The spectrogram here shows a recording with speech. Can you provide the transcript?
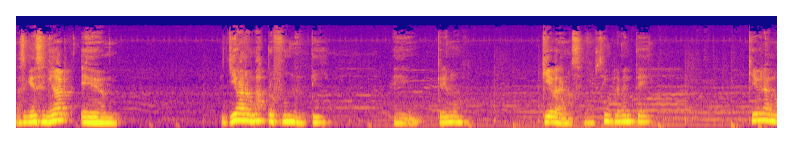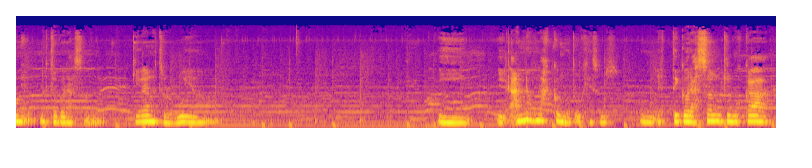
Así que, Señor, eh, llévanos más profundo en ti. Eh, queremos, quiebranos, Señor. Simplemente, quiebranos nuestro corazón, quiebra nuestro orgullo. Y, y haznos más como tú, Jesús este corazón que buscaba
